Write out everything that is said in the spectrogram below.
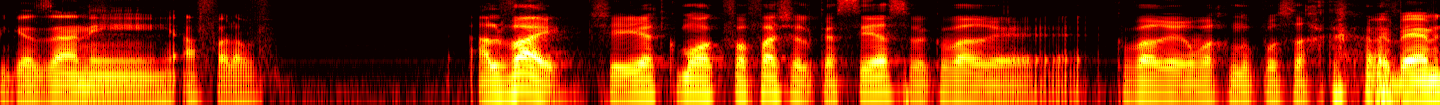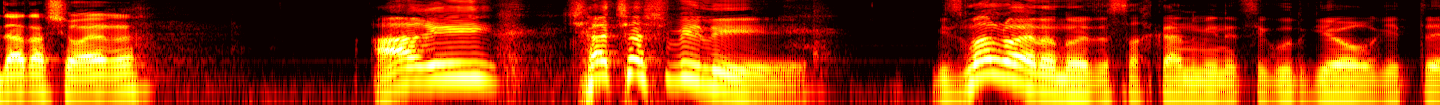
בגלל זה אני עף עליו. הלוואי, שיהיה כמו הכפפה של קסיאס, וכבר אה, הרווחנו פה שחקן. ובעמדת השוער, ארי צ'צ'שווילי. מזמן לא היה לנו איזה שחקן מנציגות גיאורגית אה,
